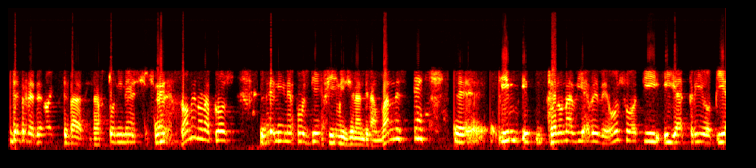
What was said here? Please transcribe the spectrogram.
δεν πρέπει να εξετάσεις. Αυτό είναι συχνέ φαινόμενο, απλώς δεν είναι προ διαφήμιση να αντιλαμβάνεστε. Ε, θέλω να διαβεβαιώσω ότι οι γιατροί οι οποίοι,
